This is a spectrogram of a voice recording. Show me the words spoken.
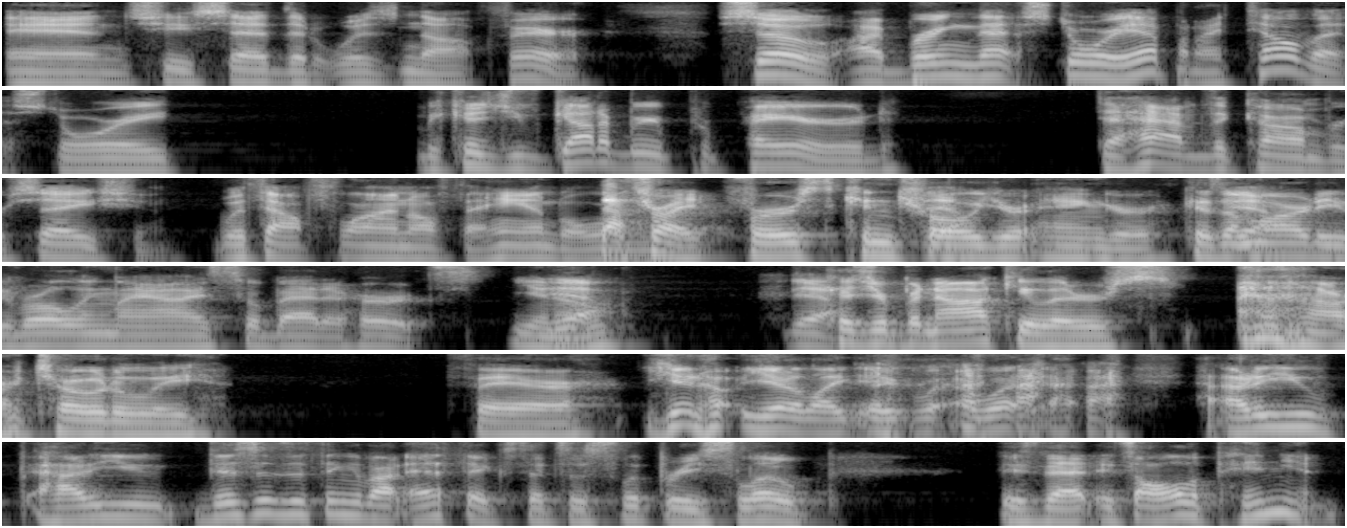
and she said that it was not fair. So I bring that story up and I tell that story because you've got to be prepared to have the conversation without flying off the handle. That's right. First, control your anger because I'm Yeah. already rolling my eyes so bad it hurts, you know? Yeah. Yeah. Because your binoculars are totally fair. You know, you're like, it- what- how do you, how do you, this is the thing about ethics that's a slippery slope is that it's all opinion,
